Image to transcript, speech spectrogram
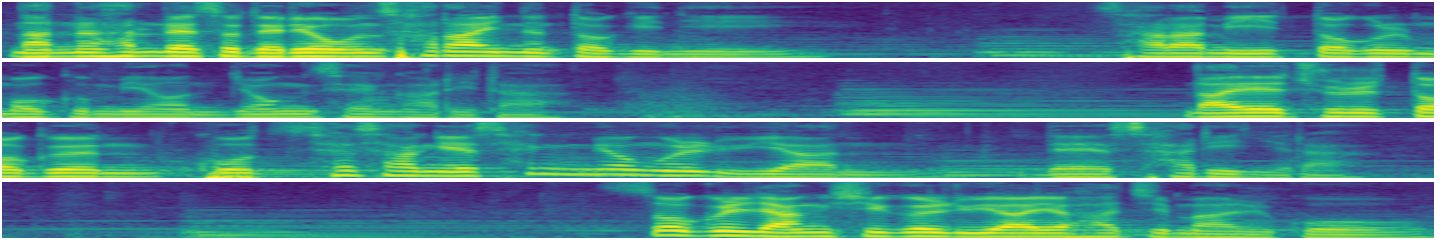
나는 하늘에서 내려온 살아있는 떡이니 사람이 이 떡을 먹으면 영생하리라 나의 줄 떡은 곧 세상의 생명을 위한 내 살이니라 썩을 양식을 위하여 하지 말고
